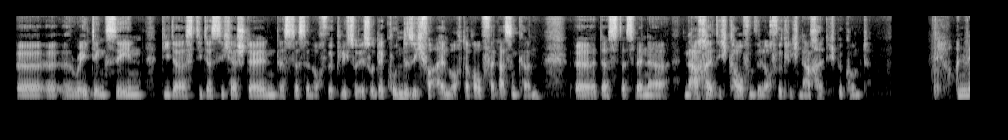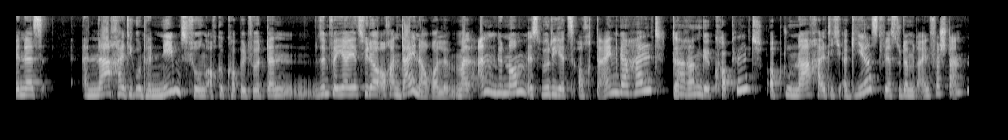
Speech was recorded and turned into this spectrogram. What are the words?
äh, äh, Ratings sehen, die das, die das sicherstellen, dass das dann auch wirklich so ist und der Kunde sich vor allem auch darauf verlassen kann, äh, dass, dass wenn er nachhaltig kaufen will, auch wirklich nachhaltig bekommt. Und wenn das an nachhaltige Unternehmensführung auch gekoppelt wird, dann sind wir ja jetzt wieder auch an deiner Rolle. Mal angenommen, es würde jetzt auch dein Gehalt daran gekoppelt, ob du nachhaltig agierst, wärst du damit einverstanden?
